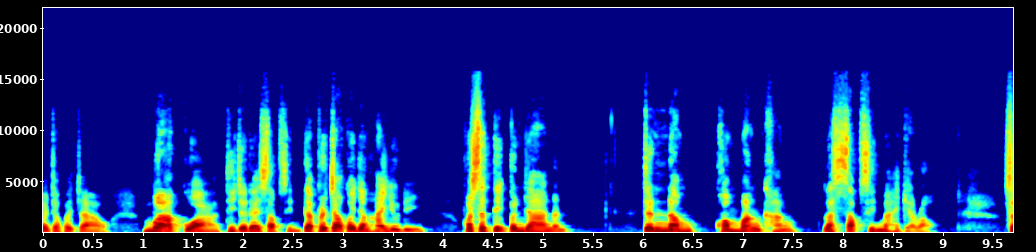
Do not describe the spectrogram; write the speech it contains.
มาจากพระเจ้า มากกว่าที่จะได้ทรัพย์สิน แต่พระเจ้าก็ยังให้อยู่ดี เพราะสติปัญญานั้น จะนำ ความมั่งคั่งและทรัพย์สินมาให้แก่เรา ส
